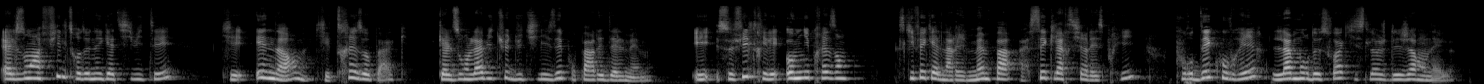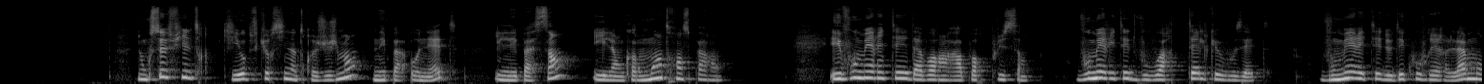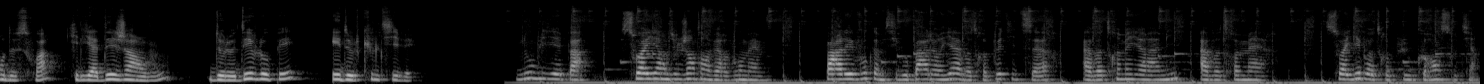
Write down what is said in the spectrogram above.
Elles ont un filtre de négativité qui est énorme, qui est très opaque, qu'elles ont l'habitude d'utiliser pour parler d'elles-mêmes. Et ce filtre, il est omniprésent. Ce qui fait qu'elle n'arrive même pas à s'éclaircir l'esprit pour découvrir l'amour de soi qui se loge déjà en elle. Donc ce filtre qui obscurcit notre jugement n'est pas honnête, il n'est pas sain et il est encore moins transparent. Et vous méritez d'avoir un rapport plus sain. Vous méritez de vous voir tel que vous êtes. Vous méritez de découvrir l'amour de soi qu'il y a déjà en vous, de le développer et de le cultiver. N'oubliez pas, soyez indulgente envers vous-même. Parlez-vous comme si vous parleriez à votre petite sœur, à votre meilleure amie, à votre mère. Soyez votre plus grand soutien.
